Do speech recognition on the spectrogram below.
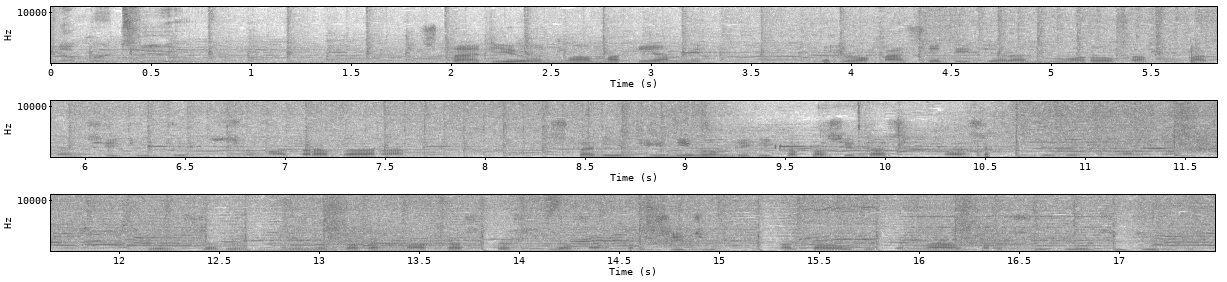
Number two. Stadion Muhammad Yamin berlokasi di Jalan Muaro, Kabupaten Sijunjung, Sumatera Barat. Stadion ini memiliki kapasitas hingga 10.000 penonton dan stadion ini merupakan markas kesebelasan Persiju atau dikenal Persiju Sijunjung.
